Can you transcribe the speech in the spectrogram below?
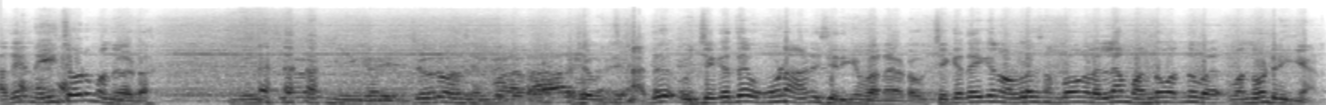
അതെ നെയ്ച്ചോറും വന്നു കേട്ടോ. അത് ഉച്ചക്കത്തെ ഊണാണ് ശരിക്കും പറഞ്ഞ കേട്ടോ. ഉച്ചക്കത്തേക്കിനുള്ള സംഭവങ്ങളെല്ലാം വന്നു വന്ന് വന്നുകൊണ്ടിരിക്കുകയാണ്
